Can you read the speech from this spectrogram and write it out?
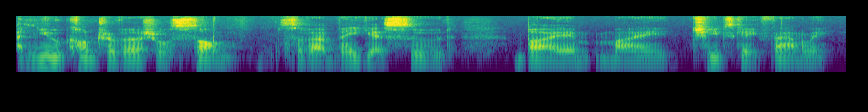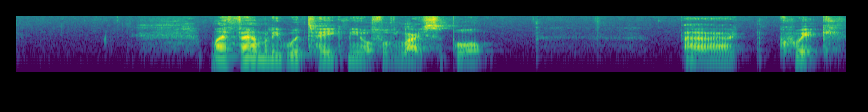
a new controversial song so that they get sued by my cheapskate family. My family would take me off of life support uh, quick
